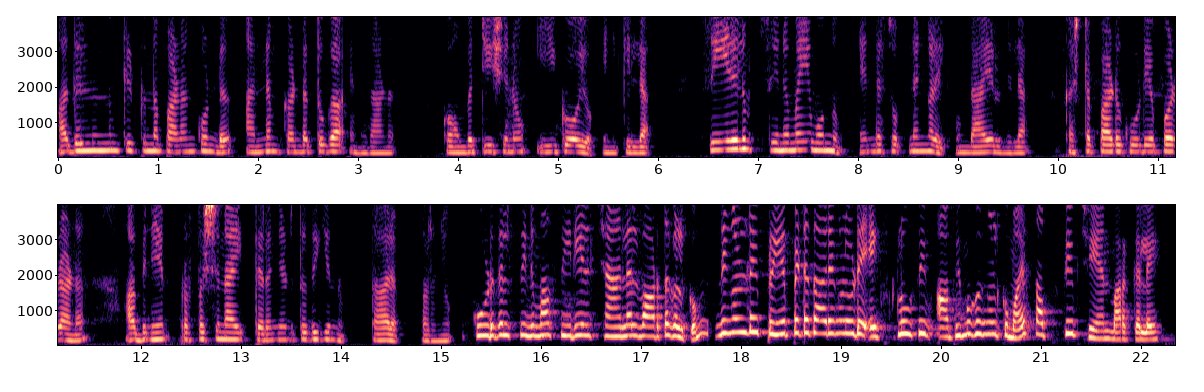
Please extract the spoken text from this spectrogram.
അതിൽ നിന്നും കിട്ടുന്ന പണം കൊണ്ട് അന്നം കണ്ടെത്തുക എന്നതാണ്. കോമ്പറ്റീഷനോ ഈഗോയോ എനിക്കില്ല. സീരിയലും സിനിമയും ഒന്നും എന്റെ സ്വപ്നങ്ങളിൽ ഉണ്ടായിരുന്നില്ല. കഷ്ടപ്പാട് കൂടിയപ്പോഴാണ് അഭിനയം പ്രൊഫഷനായി തിരഞ്ഞെടുത്തത് എന്നും താരം പറഞ്ഞു. കൂടുതൽ സിനിമ സീരിയൽ ചാനൽ വാർത്തകൾക്കും നിങ്ങളുടെ പ്രിയപ്പെട്ട താരങ്ങളുടെ എക്സ്ക്ലൂസീവ് അഭിമുഖങ്ങൾക്കുമായി സബ്സ്ക്രൈബ് ചെയ്യാൻ മറക്കല്ലേ?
